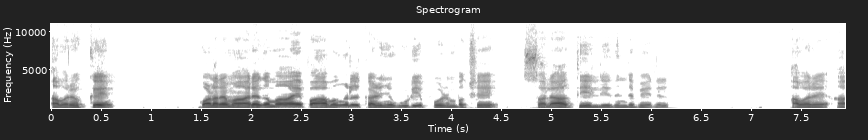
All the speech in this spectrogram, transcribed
അവരൊക്കെ വളരെ മാരകമായ പാപങ്ങളിൽ കഴിഞ്ഞുകൂടിയപ്പോഴും പക്ഷേ സ്വലാത്തി എല്ലിയതിന്റെ പേരിൽ? അവരെ ആ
